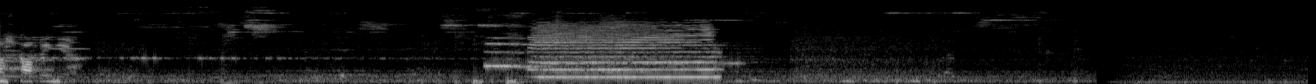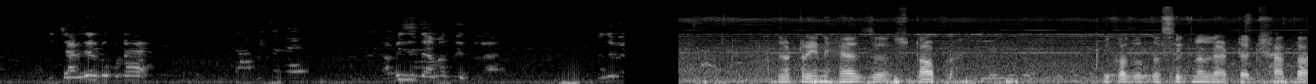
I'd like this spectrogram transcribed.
Not stopping here. Charger बघ कुठं आहे अभिच जमत नाही तुला The train has uh, stopped because of the signal at uh, Chhata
